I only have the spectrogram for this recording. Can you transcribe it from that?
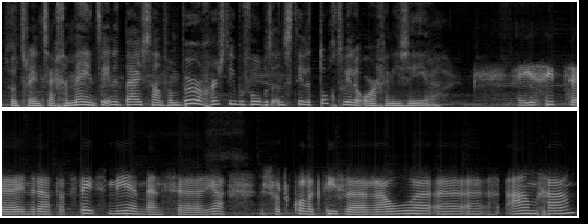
Zo traint zij gemeente in het bijstaan van burgers... die bijvoorbeeld een stille tocht willen organiseren. Je ziet uh, inderdaad dat steeds meer mensen ja, een soort collectieve rouw uh, aangaan.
